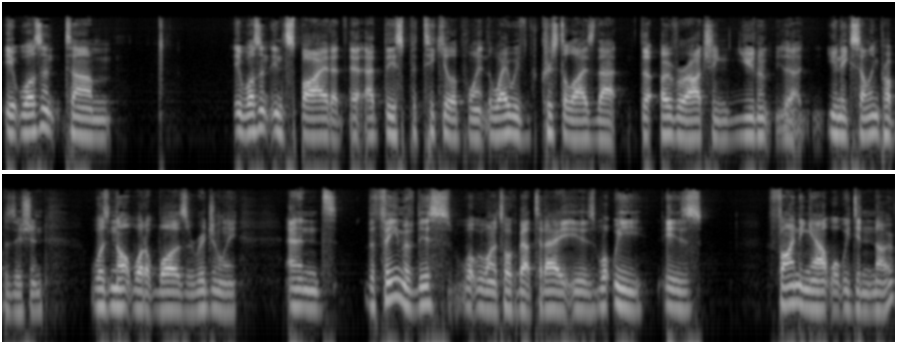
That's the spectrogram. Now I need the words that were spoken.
It wasn't um, it wasn't inspired at, at this particular point. The way we've crystallized that the overarching uni, uh, unique selling proposition was not what it was originally. And the theme of this, what we want to talk about today, is what we is finding out what we didn't know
